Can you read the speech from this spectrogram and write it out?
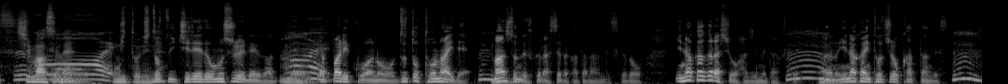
しますね。本当にね。一つ一例で面白い例があって、はい。やっぱりこうあのずっと都内でうん。マンションで暮らしてた方なんですけど、田舎暮らしを始めたくて、うん。あの田舎に土地を買ったんです。うん。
